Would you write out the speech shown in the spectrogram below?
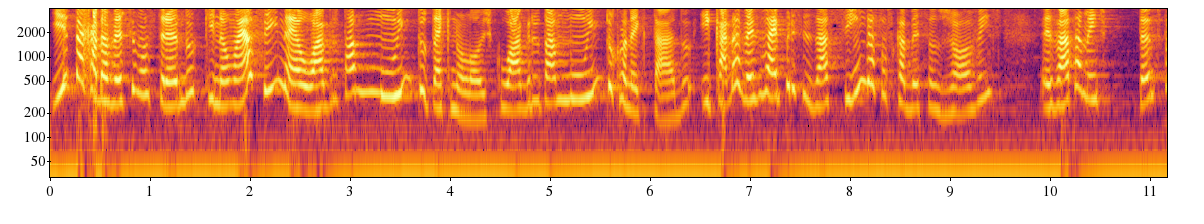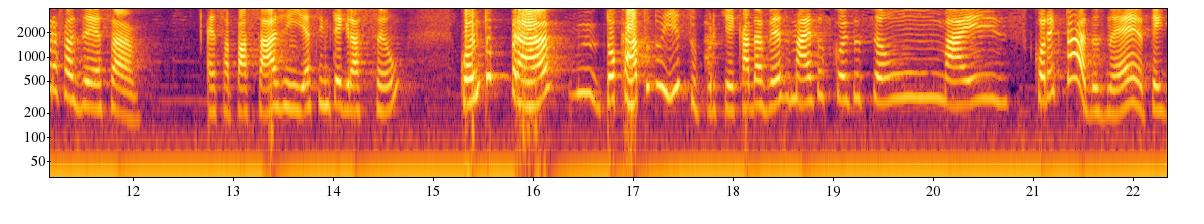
E está cada vez se mostrando que não é assim, né? O agro está muito tecnológico, o agro está muito conectado e cada vez vai precisar sim dessas cabeças jovens, exatamente tanto para fazer essa essa passagem e essa integração quanto para tocar tudo isso, porque cada vez mais as coisas são mais conectadas, né? Tem,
